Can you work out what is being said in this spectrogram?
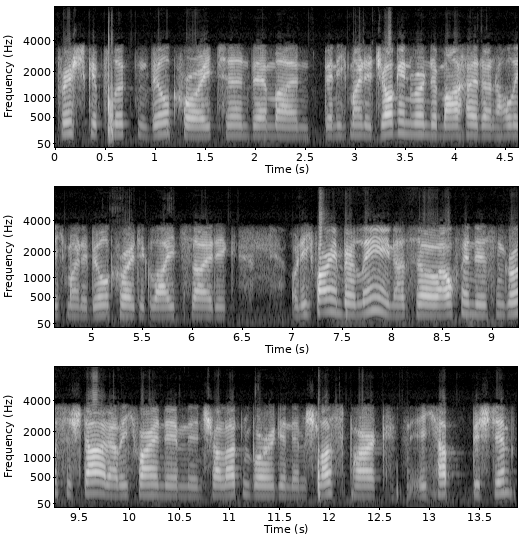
frisch gepflückten Wildkräutern. Wenn man, wenn ich meine Joggingrunde mache, dann hole ich meine Wildkräuter gleichzeitig und ich war in Berlin, also auch wenn es eine große Stadt, aber ich war in, dem, in Charlottenburg in dem Schlosspark. Ich habe bestimmt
